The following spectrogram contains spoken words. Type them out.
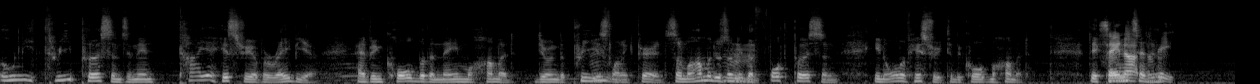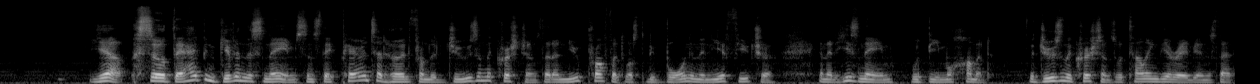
only three persons in the entire history of Arabia had been called by the name Muhammad during the pre Islamic hmm. period. So Muhammad was only the hmm. fourth person in all of history to be called Muhammad. Their Say not three. Yeah, so they had been given this name since their parents had heard from the Jews and the Christians that a new prophet was to be born in the near future and that his name would be Muhammad. The Jews and the Christians were telling the Arabians that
